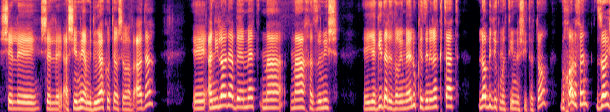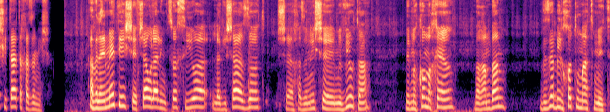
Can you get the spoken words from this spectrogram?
של, אה, של השני המדויק יותר של רב עדה. אה, אני לא יודע באמת מה, מה החזון איש יגיד על הדברים האלו, כי זה נראה קצת לא בדיוק מתאים לשיטתו. בכל אופן, זוהי שיטת החזון איש. אבל האמת היא שאפשר אולי למצוא סיוע לגישה הזאת שהחזון איש מביא אותה במקום אחר ברמב"ם, וזה בהלכות טומאת מת.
